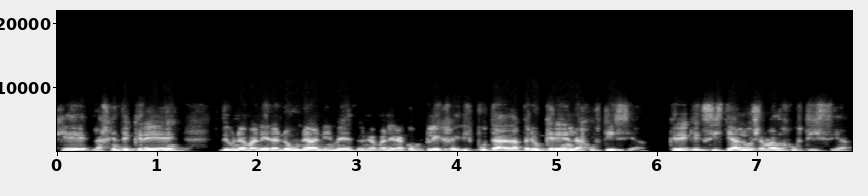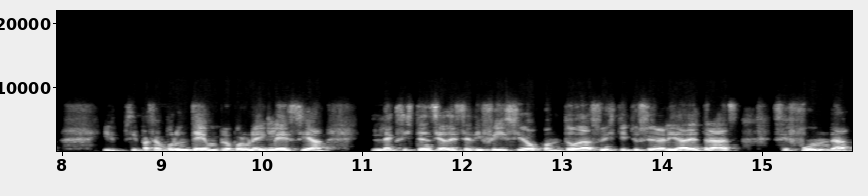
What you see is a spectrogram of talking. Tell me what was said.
que la gente cree de una manera no unánime, de una manera compleja y disputada, pero cree en la justicia, cree que existe algo llamado justicia. Y si pasan por un templo, por una iglesia, la existencia de ese edificio, con toda su institucionalidad detrás, se funda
